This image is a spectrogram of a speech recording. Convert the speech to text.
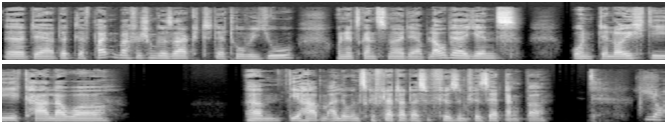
äh, der Detlef Breitenbach, wie schon gesagt, der Tobi Yu und jetzt ganz neu der Blaubeer Jens und der Leuchti, Karlauer, ähm, die haben alle uns geflattert, dafür sind wir sehr dankbar. Ja.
